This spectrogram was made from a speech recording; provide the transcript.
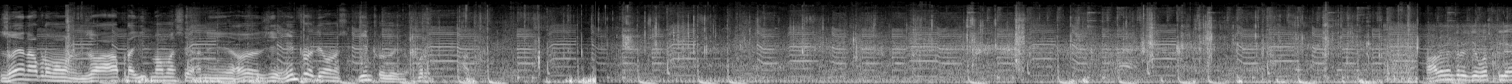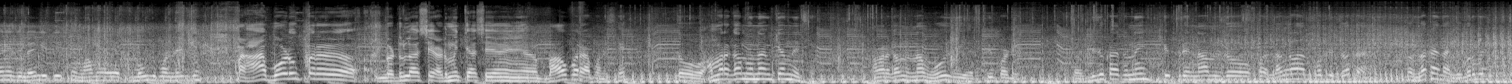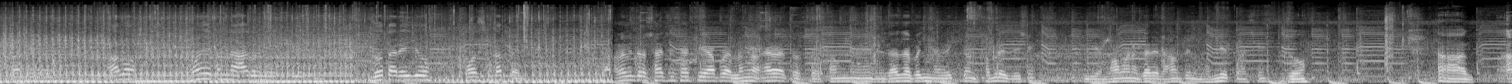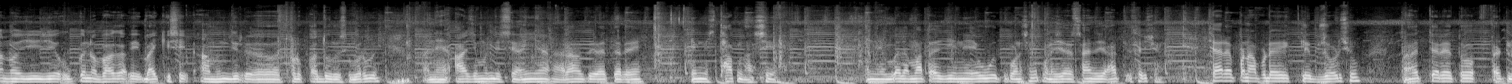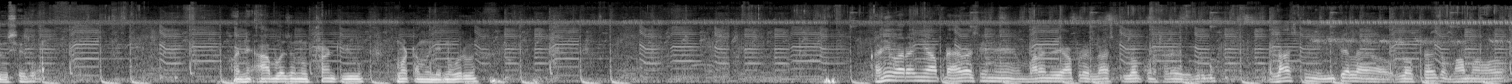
જોઈએ ને આપણો મામા? જો આપણા ઈદ મામા છે અને હવે જે ઇન્ટ્રો દેવાનો છે ઇન્ટ્રો જોઈએ. બરાબર. હાલ મિત્રો જે વસ્તુ લેવાની લઈ લીધી છે. મામા એક બોલું પણ લઈ લીધું. પણ આ બોર્ડ ઉપર ગઢુલા છે, અડમિત્યા છે ભાવ પર પણ છે. તો અમારા ગામનું નામ કેમ નહીં છે? અમારા ગામનું નામ હોવું જોઈએ, પીપળી. તો બીજું કાંઈ તો નહીં. પીપળી નામ જો લંગાણા પોતે જોતા તો લખાઈ નાખ્યું બરાબર? અને હાલો હું તમને આગળની જોતા રહેજો. મોજ કરતા. હવે મિત્રો, સાથે સાથે આપણે લંગણ આવ્યા હતા તો તમને દાદાભાઈના વ્યક્તિઓને ખબર જ હશે. જે મામાના ઘરે રામપીનું મંદિર પણ છે. જો. આ આનો જે જે ઉપરનો ભાગ આવે એ બાકી છે. આ મંદિર થોડુંક અધૂરું છે, બરાબર? અને આ જે મંદિર છે, અહીંયા રામપીર અત્યારે એમની સ્થાપના છે. અને બધા માતાજીને એવું જ પણ છે, પણ જ્યારે સાંજે આરતી થઈ છે, ત્યારે પણ આપણે ક્લિપ જોડશું. અત્યારે તો એટલું છે. અને આ બાજુનું ફ્રન્ટ વ્યૂ મોટા મંદિરનું, બરાબર? ઘણી વાર અહીંયા આપણે આવ્યા છીએ ને મારા આપણે લાસ્ટ વ્લોગ પણ ચડાવ્યો બરાબર? લાસ્ટ એ પહેલાં વ્લોગ થયો હતો મામાવાળો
